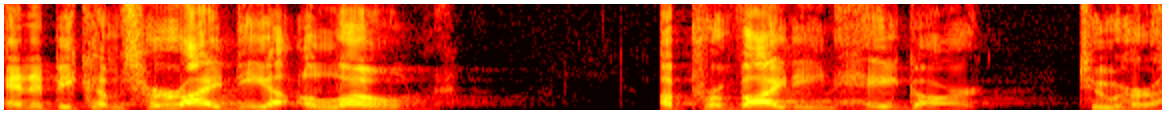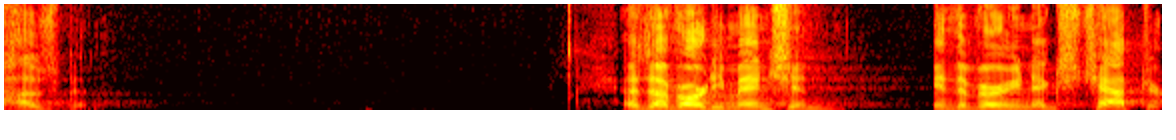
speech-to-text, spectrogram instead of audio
and it becomes her idea alone of providing Hagar to her husband. As I've already mentioned in the very next chapter,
